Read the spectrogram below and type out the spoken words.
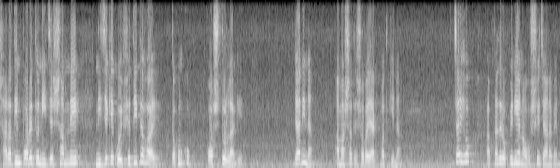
সারাদিন পরে তো নিজের সামনে নিজেকে কৈফে দিতে হয়, তখন খুব কষ্ট লাগে। জানি না আমার সাথে সবাই একমত কিনা। যাই হোক আপনাদের ওপিনিয়ন অবশ্যই জানাবেন।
